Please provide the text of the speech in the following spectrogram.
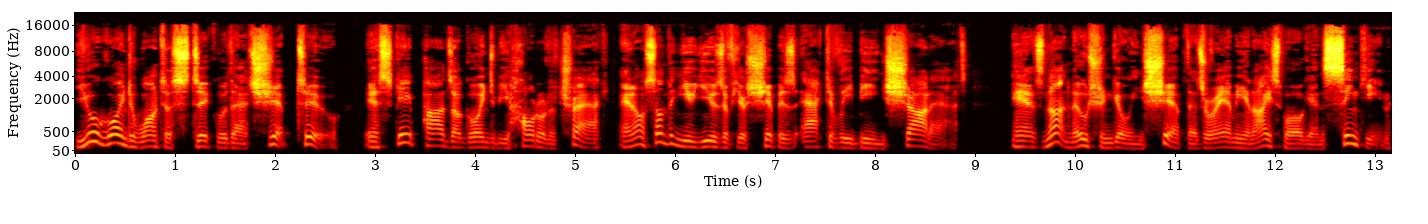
You're going to want to stick with that ship too. Escape pods are going to be harder to track and are something you use if your ship is actively being shot at. And it's not an ocean going ship that's ramming an iceberg and sinking,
